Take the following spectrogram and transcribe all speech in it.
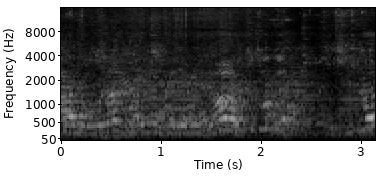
அவரை உடல் தருணம் செய்ய வேண்டும். ஐயோ,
